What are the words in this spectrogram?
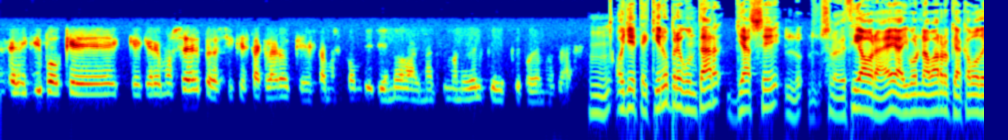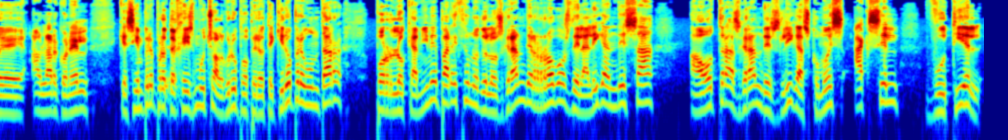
es el equipo que, que, queremos ser, pero sí que está claro que estamos compitiendo al máximo nivel que, que podemos dar. Mm, oye, te quiero preguntar, ya sé, lo, se lo decía ahora eh, a Ivonne Navarro, que acabo de hablar con él, que siempre protegéis sí. mucho al grupo, pero te quiero preguntar por lo que a mí me parece uno de los grandes robos de la Liga Endesa a otras grandes ligas, como es Axel Boutiel.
